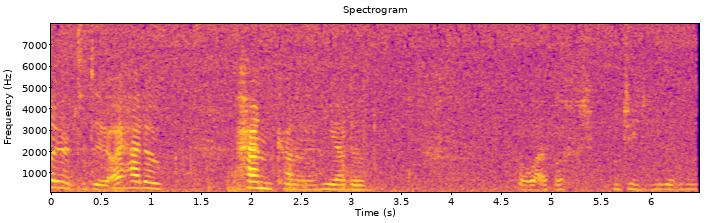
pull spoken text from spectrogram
I had to do? I had a hand cannon and he had a or whatever. GG didn't he?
